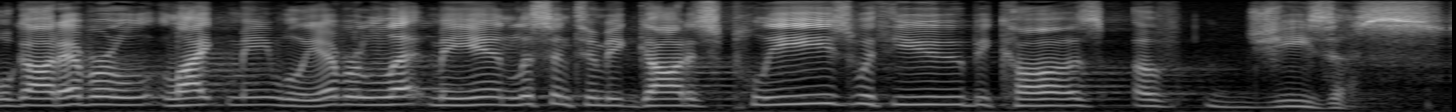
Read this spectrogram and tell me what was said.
Will God ever like me? Will He ever let me in? Listen to me. God is pleased with you because of Jesus.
